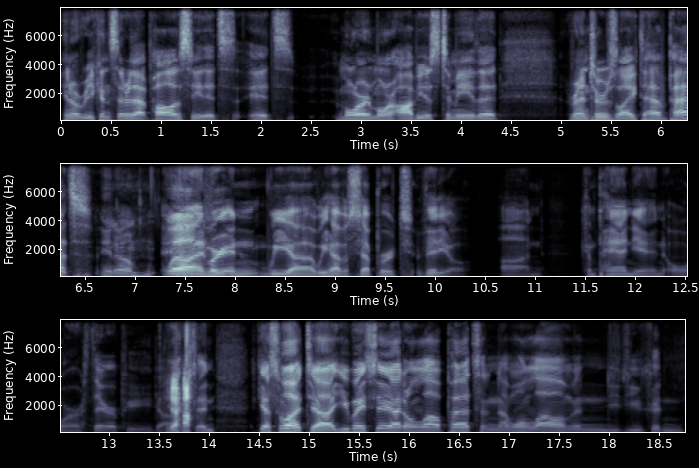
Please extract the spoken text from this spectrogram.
you know, reconsider that policy. It's it's more and more obvious to me that renters like to have pets, you know. Well, and we're and we uh, we have a separate video on companion or therapy dogs. Yeah. And guess what? Uh, you may say I don't allow pets, and I won't allow them, and you, you can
